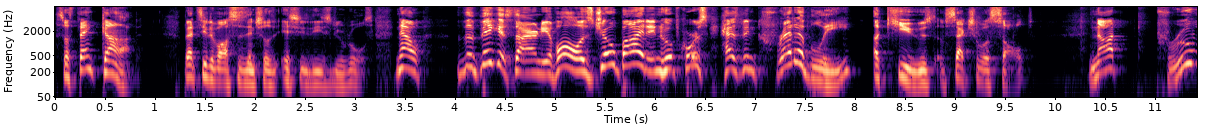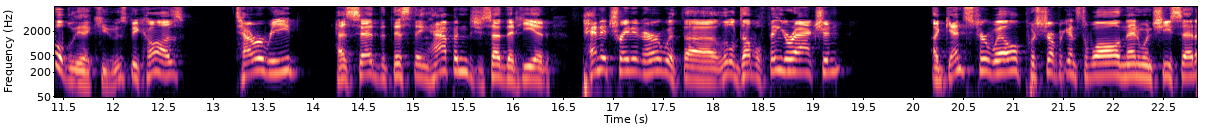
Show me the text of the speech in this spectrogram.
So thank God Betsy DeVos has issued these new rules. Now, the biggest irony of all is Joe Biden, who, of course, has been credibly accused of sexual assault, not provably accused because Tara Reade has said that this thing happened. She said that he had penetrated her with a little double finger action against her will, pushed her up against the wall. And then when she said,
